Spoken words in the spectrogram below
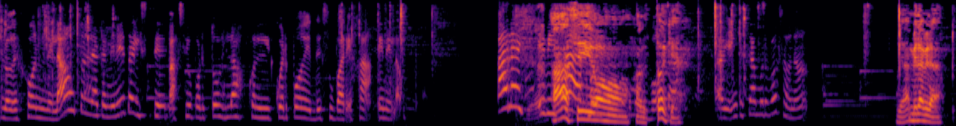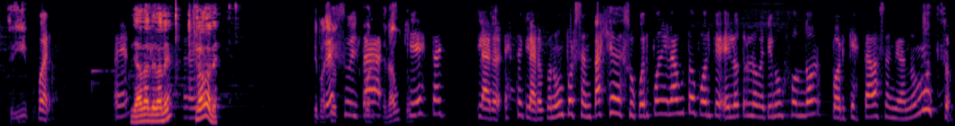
Lo dejó en el auto, en la camioneta y se paseó por todos lados con el cuerpo de, de su pareja en el auto. Para evitar. Ah, sí, al toque. Está bien que sea morboso, ¿no? Ya, mira, mira. Sí, pues. Bueno. Ya, dale, dale. No, dale. ¿Qué pasó Resulta auto? que está claro, está claro, con un porcentaje de su cuerpo en el auto porque el otro lo metió en un fondón porque estaba sangrando mucho.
